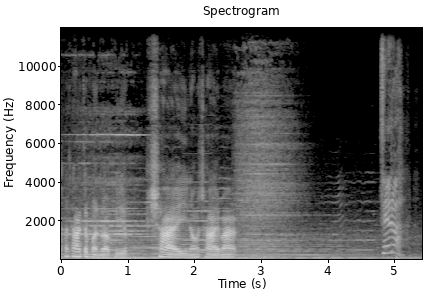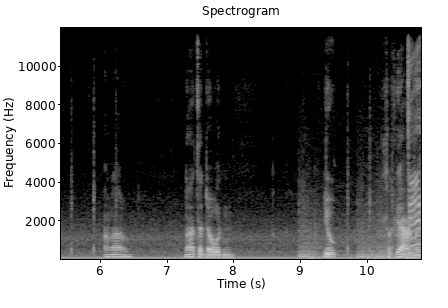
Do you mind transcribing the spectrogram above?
ถ้าทางจะเหมือนแบบพี่ชายน้องชายมากเอาละน่าจะโดน ยุสักอย่างหนึ่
